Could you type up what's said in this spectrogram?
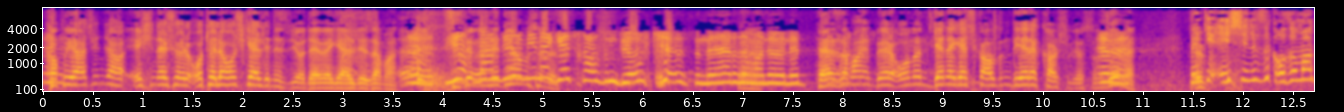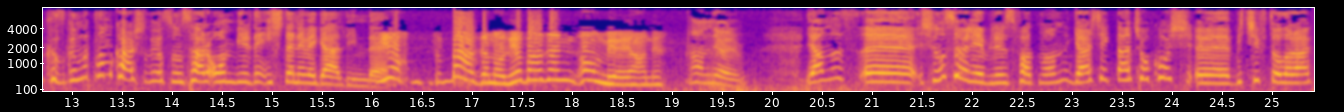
Evet. Kapıyı açınca eşine şöyle otele hoş geldiniz diyor eve geldiği zaman. Evet. Siz Yok de ben öyle diyor diyorum musunuz? yine geç kaldım diyorum kendisine her zaman öyle. Her zaman böyle onun gene geç kaldın diyerek karşılıyorsunuz değil Evet. mi? Peki eşinizi o zaman kızgınlıkla mı karşılıyorsunuz her 11'de işten eve geldiğinde? Yok bazen oluyor bazen olmuyor yani. Anlıyorum. Yalnız e, şunu söyleyebiliriz Fatma Hanım. Gerçekten çok hoş e, bir çift olarak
